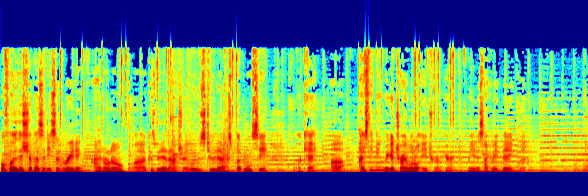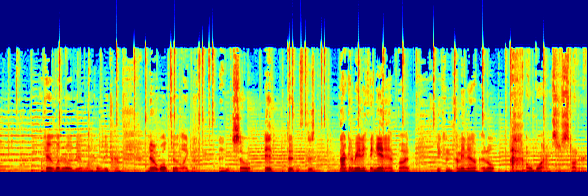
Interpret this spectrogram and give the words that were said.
hopefully this ship has a decent rating. I don't know, because uh, we did actually lose two decks, but we'll see. Okay, uh, I was thinking we could try a little atrium here. I mean, it's not gonna be big, but... Okay, it would literally be a one whole atrium. No, we'll do it like that. And so, it there's not gonna be anything in it, but you can. I mean, it'll. it'll oh boy, I'm just stuttering.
